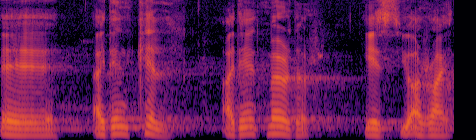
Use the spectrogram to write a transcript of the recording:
uh, I didn't kill, I didn't murder. Yes, you are right.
